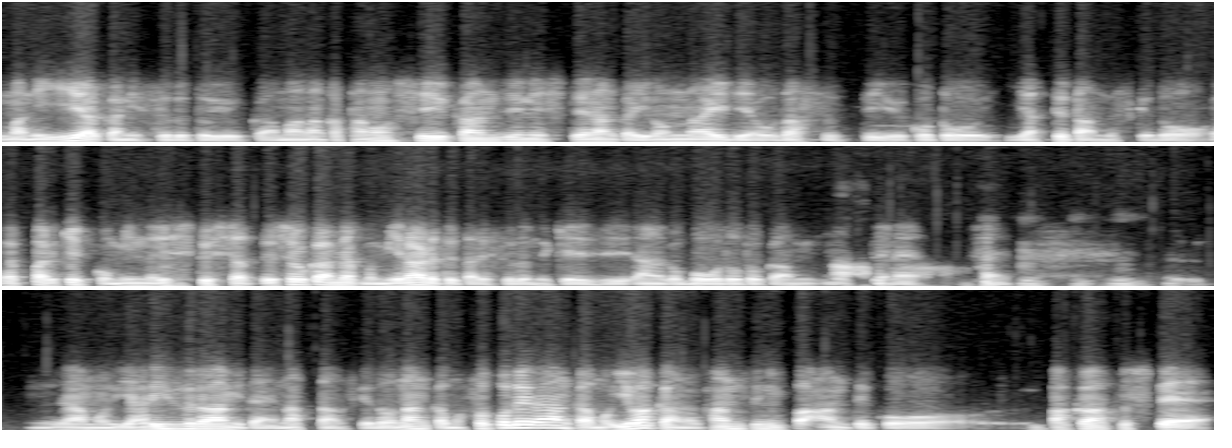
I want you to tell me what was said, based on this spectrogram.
まあ、賑やかにするというか、まあ、なんか楽しい感じにして、なんかいろんなアイデアを出すっていうことをやってたんですけど、やっぱり結構みんな萎縮しちゃって、後ろからやっぱ見られてたりするんで、掲示、なんかボードとか持ってね。はい。じゃあもうやりづらみたいになったんですけど、なんかもうそこでなんかもう違和感が完全にバーンってこう、爆発して、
